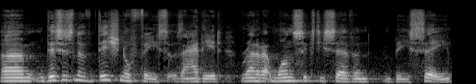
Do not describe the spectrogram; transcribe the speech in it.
Um, this is an additional feast that was added around about 167 BC.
